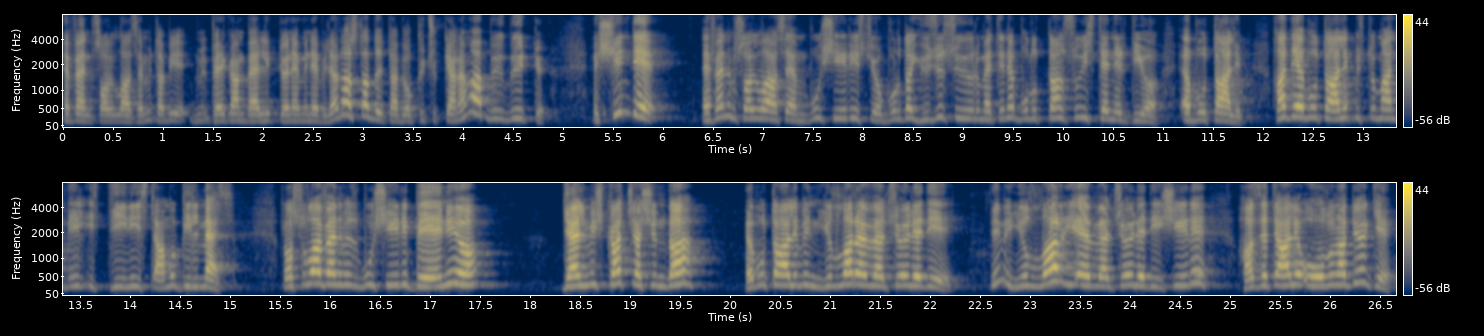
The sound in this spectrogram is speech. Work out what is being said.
Efendimiz sallallahu aleyhi ve sellem tabi peygamberlik dönemine bile rastladı tabi o küçükken ama büyü- büyüttü. E şimdi Efendimiz sallallahu aleyhi ve sellem bu şiiri istiyor. Burada yüzü suyu hürmetine buluttan su istenir diyor Ebu Talip. Hadi Ebu Talip Müslüman değil, dini İslam'ı bilmez. Resulullah Efendimiz bu şiiri beğeniyor. Gelmiş kaç yaşında? Ebu Talib'in yıllar evvel söylediği, değil mi? Yıllar evvel söylediği şiiri Hazreti Ali oğluna diyor ki,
